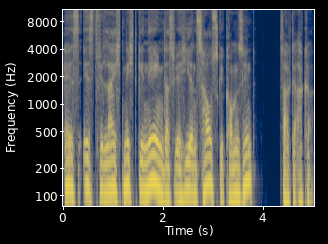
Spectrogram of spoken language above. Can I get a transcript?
Es ist vielleicht nicht genehm, dass wir hier ins Haus gekommen sind, sagte Acker,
